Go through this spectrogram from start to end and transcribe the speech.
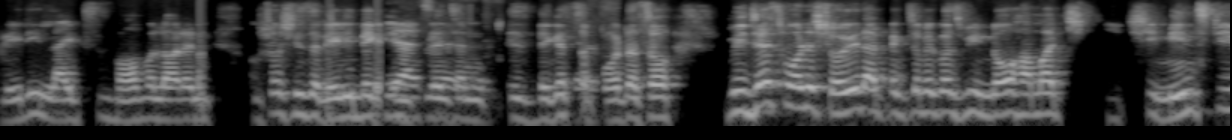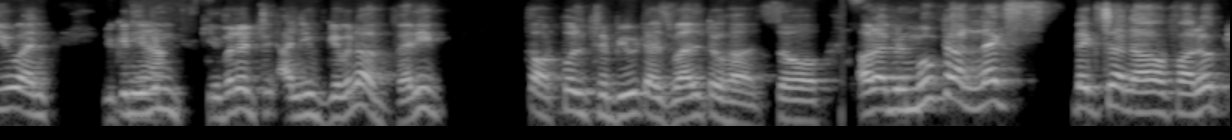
really likes his mom a lot, and I'm sure she's a really big yes, influence yes. and his biggest yes. supporter. So we just want to show you that picture because we know how much she means to you, and you can yeah. even give her a and you've given her a very thoughtful tribute as well to her. So all right, we'll move to our next picture now, Farukh.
